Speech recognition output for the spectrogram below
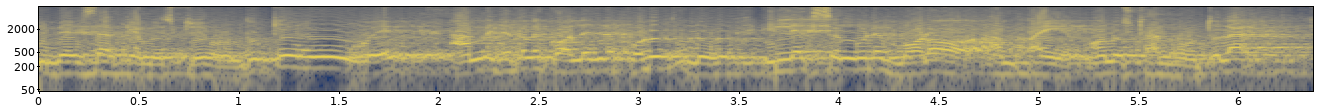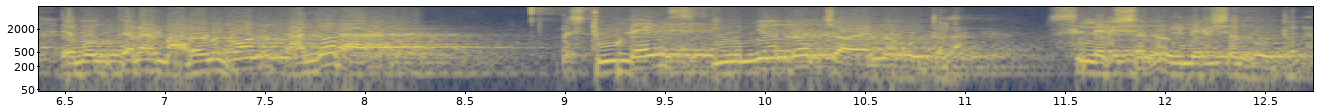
ବିବେକ ସାର୍ କେମିଷ୍ଟ୍ରି ହୁଅନ୍ତୁ କି ମୁଁ ହୁଏ ଆମେ ଯେତେବେଳେ କଲେଜରେ ପଢ଼ୁଥିଲୁ ଇଲେକ୍ସନ୍ ଗୋଟେ ବଡ଼ ଆମ ପାଇଁ ଅନୁଷ୍ଠାନ ହେଉଥିଲା ଏବଂ ତାର କାରଣ କ'ଣ ତାଦ୍ୱାରା ଷ୍ଟୁଡେଣ୍ଟସ୍ ୟୁନିୟନ୍ର ଚୟନ ହେଉଥିଲା ସିଲେକ୍ସନ୍ ଇଲେକ୍ସନ୍ ହେଉଥିଲା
